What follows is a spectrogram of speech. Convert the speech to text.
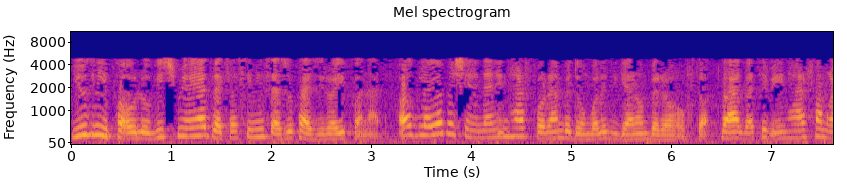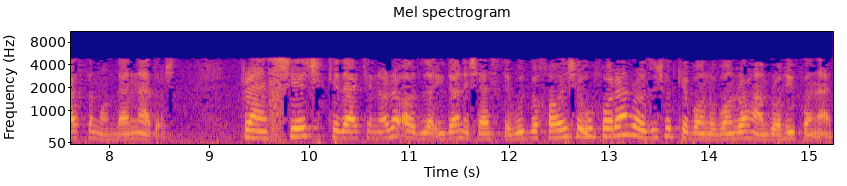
یوگنی پاولویچ میآید و کسی نیست از او پذیرایی کند. آگلایا به شنیدن این حرف فورا به دنبال دیگران به راه افتاد و البته به این حرف هم قصد ماندن نداشت. فرانس شچ که در کنار آدلایدا نشسته بود به خواهش او فورا راضی شد که بانوان را همراهی کند.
